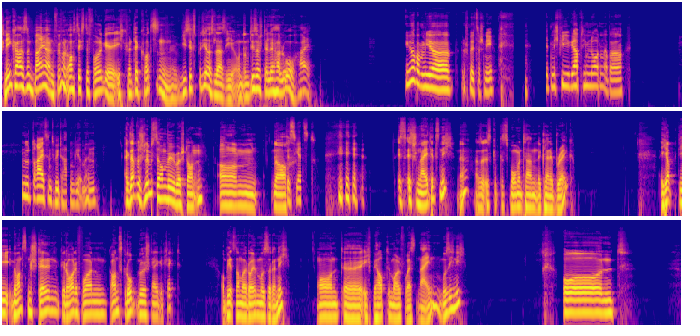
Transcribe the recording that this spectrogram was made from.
Schneechaos in Bayern, 85. Folge. Ich könnte kotzen. Wie sieht's bei dir aus, Lasi? Und an dieser Stelle hallo, hi. Ja, bei mir schmilzt der Schnee. Ich hätte nicht viel gehabt hier im Norden, aber nur drei Zentimeter hatten wir immerhin. Ich glaube, das Schlimmste haben wir überstanden. Ähm, noch. Bis jetzt. es, es schneit jetzt nicht, ne? Also es gibt jetzt momentan eine kleine Break. Ich habe die ganzen Stellen gerade vorhin ganz grob nur schnell gecheckt, ob ich jetzt nochmal räumen muss oder nicht. Und äh, ich behaupte mal vorerst nein, muss ich nicht. Und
